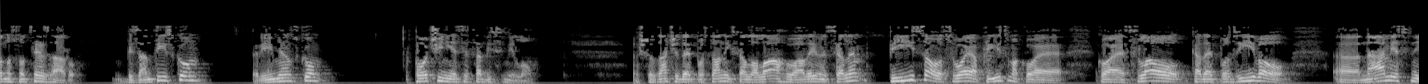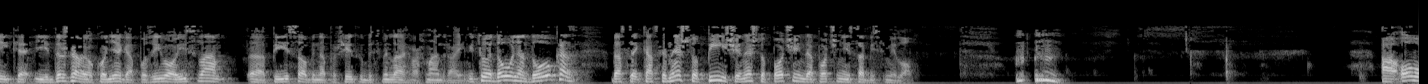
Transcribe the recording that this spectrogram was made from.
odnosno Cezaru, bizantijskom, rimljanskom, počinje se sa bismilom. Što znači da je poslanik sallallahu alejhi ve sellem pisao svoja pisma koja je, koja je slao kada je pozivao e, namjesnike i države oko njega pozivao islam, e, pisao bi na početku Bismillahirrahmanirrahim. I to je dovoljan dokaz da se kad se nešto piše, nešto počinje da počinje sa bismilom. A ovo,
